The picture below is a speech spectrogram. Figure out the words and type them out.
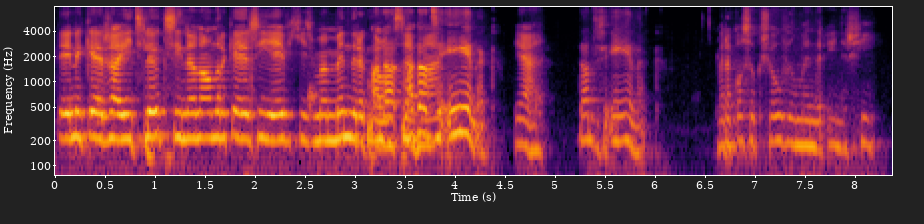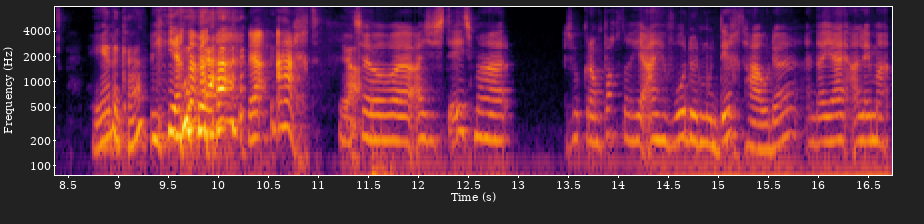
de ene keer zou je iets leuks zien en de andere keer zie je eventjes mijn mindere kant, maar dat, maar dat is eerlijk. Ja, Dat is eerlijk. maar dat kost ook zoveel minder energie. Heerlijk, hè? ja, Ja. ja, echt. Ja. Zo, eh, als je steeds maar zo krampachtig je eigen voordeur moet dichthouden en dat jij alleen maar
